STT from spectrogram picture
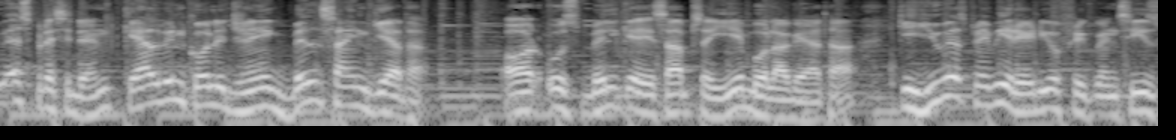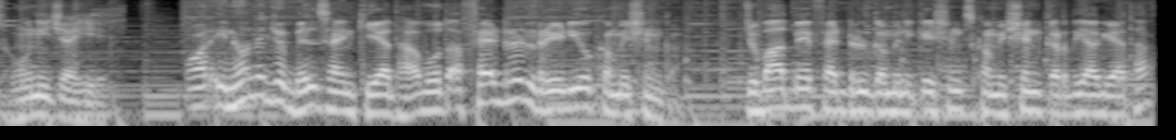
यूएस प्रेसिडेंट कैल्विन कॉलेज ने एक बिल साइन किया था, और उस बिल के हिसाब से ये बोला गया था कि यूएस में भी रेडियो फ्रीक्वेंसीज होनी चाहिए। और इन्होंने जो बिल साइन किया था, वो था फेडरल रेडियो कमीशन का। जो बाद में फेडरल कम्युनिकेशंस कमीशन कर दिया गया था।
